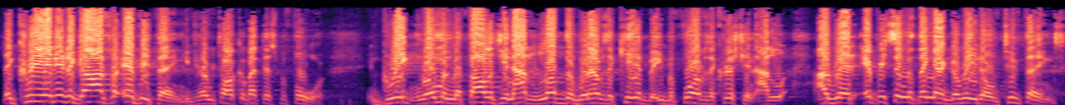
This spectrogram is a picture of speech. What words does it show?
They created a God for everything. You've heard me talk about this before. In Greek and Roman mythology, and I loved it when I was a kid, but before I was a Christian, I, I read every single thing I could read on two things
